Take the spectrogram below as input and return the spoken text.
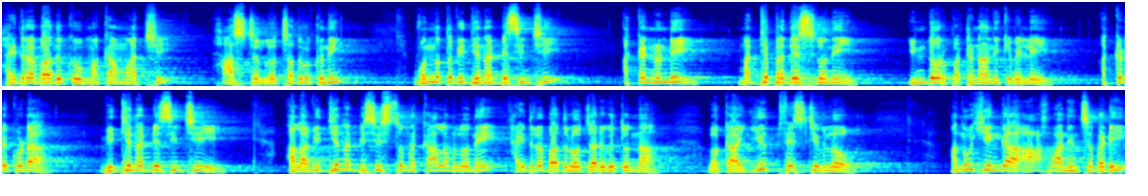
హైదరాబాదుకు మకాం మార్చి హాస్టల్లో చదువుకుని ఉన్నత విద్యను అభ్యసించి అక్కడి నుండి మధ్యప్రదేశ్లోని ఇండోర్ పట్టణానికి వెళ్ళి అక్కడ కూడా విద్యను అభ్యసించి అలా విద్యను అభ్యసిస్తున్న కాలంలోనే హైదరాబాదులో జరుగుతున్న ఒక యూత్ ఫెస్టివల్లో అనూహ్యంగా ఆహ్వానించబడి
